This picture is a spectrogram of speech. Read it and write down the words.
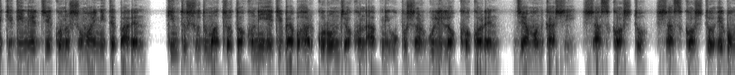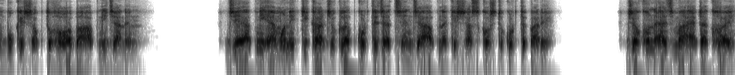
এটি দিনের যে কোনো সময় নিতে পারেন, কিন্তু শুধুমাত্র তখনই এটি ব্যবহার করুন যখন আপনি উপসর্গগুলি লক্ষ্য করেন, যেমন কাশি, শ্বাসকষ্ট শ্বাসকষ্ট এবং বুকে শক্ত হওয়া বা আপনি জানেন। যে আপনি এমন একটি কার্যকলাপ করতে যাচ্ছেন যা আপনাকে শ্বাসকষ্ট করতে পারে। যখন অ্যাজমা অ্যাটাক হয়,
